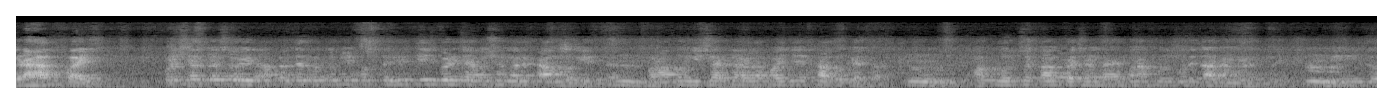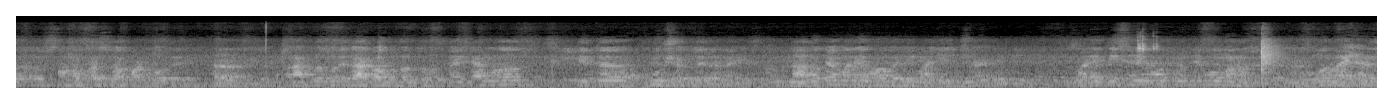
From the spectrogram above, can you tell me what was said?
ग्राहक पाहिजे. पण कसं होईल? आता जर तुम्ही फक्त हे तीस बेडच्या अनुषंगाने काम बघितलं. पण आपण विचार करायला पाहिजे तालुक्याचा अकलूजचं काम प्रचंड आहे पण अकलूजमध्ये जागा मिळत नाही. मी जवळ सहा प्रस्ताव पाठवले. पण अकलूजमध्ये जागा उपलब्ध होत नाही त्यामुळं तिथं होऊ शकलेलं नाही. तालुक्यामध्ये व्हावं ही माझी इच्छा आहे. आणि तिसरी गोष्ट म्हणजे वुमन हॉस्पिटल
